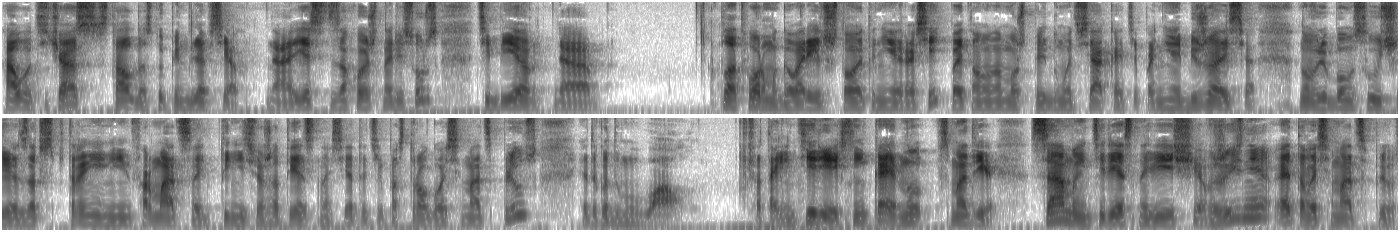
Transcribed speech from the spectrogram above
А вот сейчас стал доступен для всех. А если ты заходишь на ресурс, тебе а, платформа говорит, что это нейросеть, поэтому она может придумать всякое, типа, не обижайся, но в любом случае за распространение информации ты несешь ответственность, это типа строго 18+, я такой думаю, вау, что-то интересненькое. Ну, смотри, самые интересные вещи в жизни это 18+.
